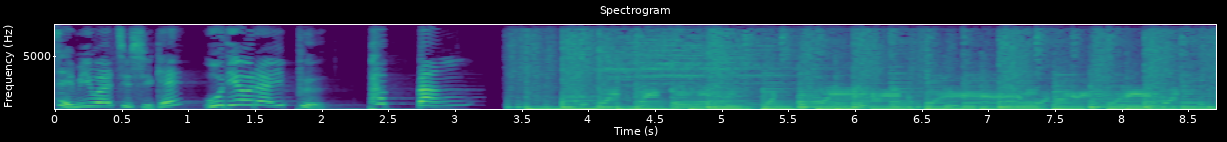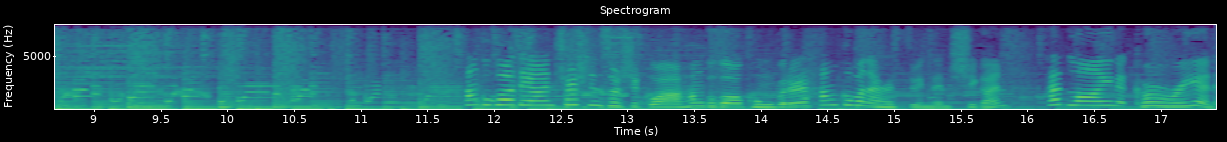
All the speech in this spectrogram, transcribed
재미와 지식의 오디오 라이프 팝빵 한국어에 대한 최신 소식과 한국어 공부를 한꺼번에 할 수 있는 시간 Headline Korean.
